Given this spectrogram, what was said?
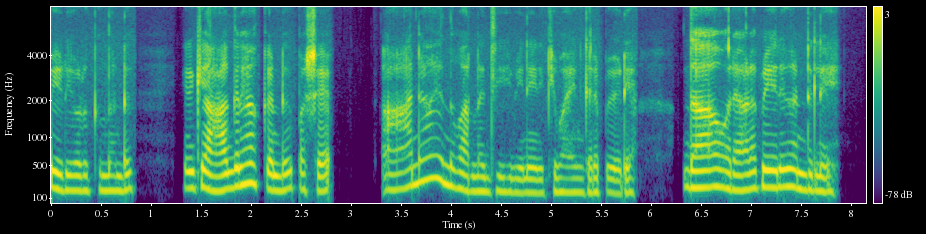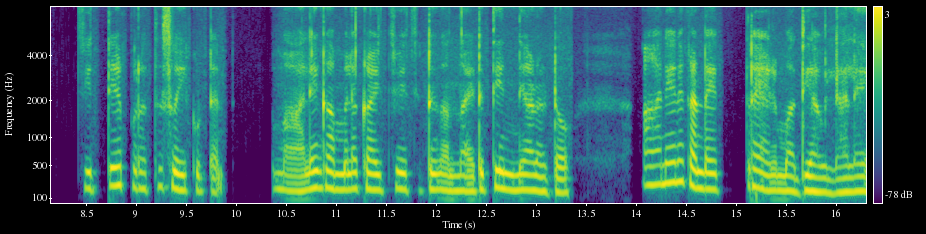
വീഡിയോ എടുക്കുന്നുണ്ട്. എനിക്ക് ആഗ്രഹമൊക്കെ ഉണ്ട്. പക്ഷേ ആന എന്ന് പറഞ്ഞ ജീവിനെ എനിക്ക് ഭയങ്കര പേടിയാണ് ദാ ഒരാളെ പേര് കണ്ടില്ലേ? ചിറ്റേപ്പുറത്ത് ശ്രീകുട്ടൻ. മാലയും കമ്മലൊക്കെ കഴിച്ച് വെച്ചിട്ട് നന്നായിട്ട് തിന്നുകയാണ് കേട്ടോ ആനേനെ കണ്ട എത്രയായാലും മതിയാവില്ല അല്ലേ?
